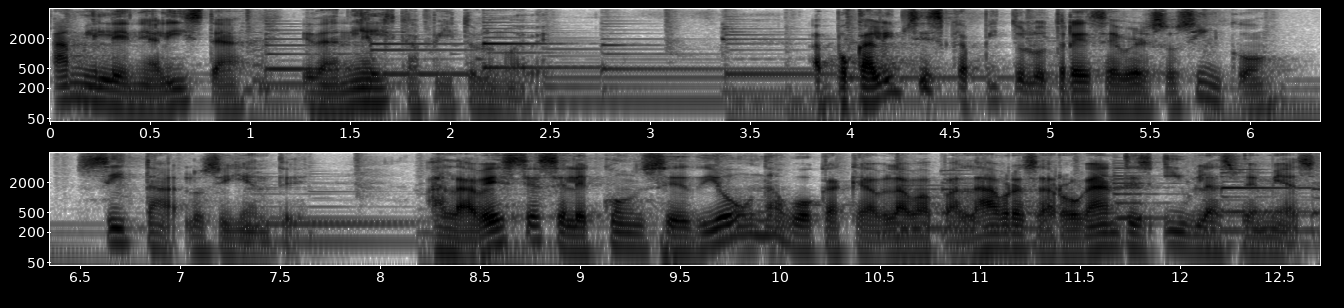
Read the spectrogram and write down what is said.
amilenialista de Daniel capítulo 9. Apocalipsis capítulo 13, verso 5 cita lo siguiente. A la bestia se le concedió una boca que hablaba palabras arrogantes y blasfemias,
